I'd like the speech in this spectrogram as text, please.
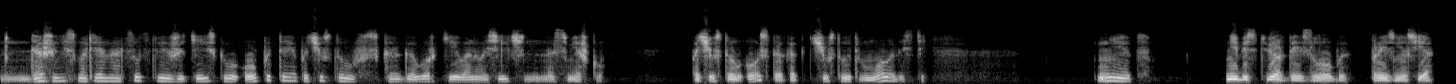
Даже несмотря на отсутствие житейского опыта, я почувствовал в скороговорке Ивана Васильевича насмешку. Почувствовал остро, как чувствует в молодости. «Нет, не без твердой злобы», — произнес я.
